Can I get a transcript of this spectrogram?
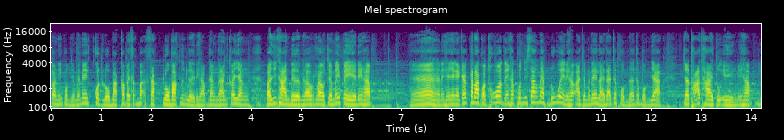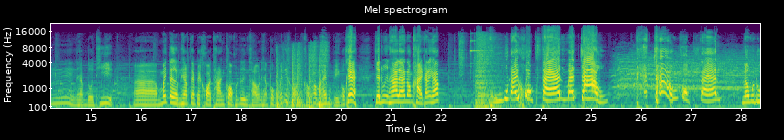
ตอนนี้ผมยังไม่ได้กดโลบักเข้าไปสักสักโลบักหนึ่งเลยนะครับ ดังนั้นก็ยังปฏิฐานเดิมนะครับ เราจะไม่เปย์นะครับนะครับยังไงก็กราบขอโทษนะครับ คนที่สร้างแมปด้วยนะครับ อาจจะไม่ได้รายได้จากผมนะแต่ผมอยากจะท้าทายตัวเองนะครับอืมนะครับ โดยที่ไม่เติมนะครับแต่ไปขอทานของคนอื่นเขานะครับ ผมไม่ได้ขอเขาก็มาให้ผมเองโอเคเจ็ดหมื่นห้าแล้วน้องขายกันนะครับโอ้ได้หกแสนแม่เจ้า เจ้าหกแสนเรามาดู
